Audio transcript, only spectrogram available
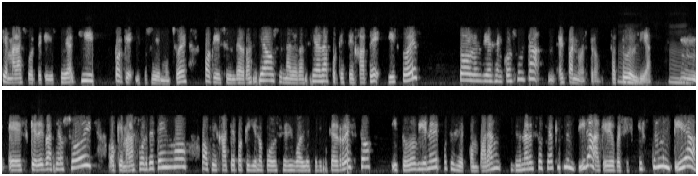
que mala suerte que yo estoy aquí, porque, y esto se oye mucho, ¿eh? porque yo soy un desgraciado, soy una desgraciada, porque fíjate, y esto es todos los días en consulta el pan nuestro, o sea, todo el día. Mm, es que desgraciado soy, o que mala suerte tengo, o fíjate porque yo no puedo ser igual de feliz que el resto, y todo viene porque se comparan de una red social que es mentira, que digo, pues es que es mentira.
